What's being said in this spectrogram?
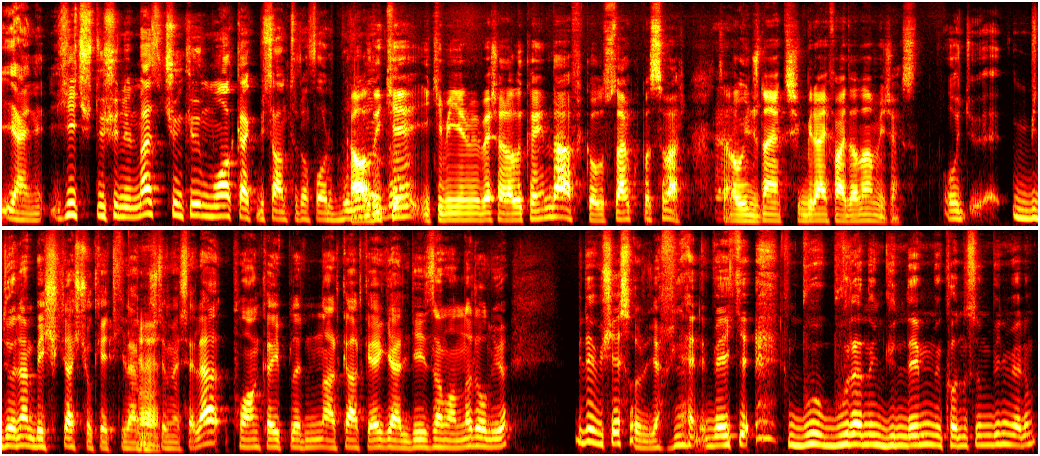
Yani hiç düşünülmez çünkü muhakkak bir santrofor bulunurdu. Kaldı ki 2025 Aralık ayında Afrika Uluslar Kupası var. Sen oyuncudan yaklaşık bir ay faydalanamayacaksın. O bir dönem Beşiktaş çok etkilenmişti mesela. Puan kayıplarının arka arkaya geldiği zamanlar oluyor. Bir de bir şey soracağım. Yani belki bu buranın gündemi mi konusunu bilmiyorum.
